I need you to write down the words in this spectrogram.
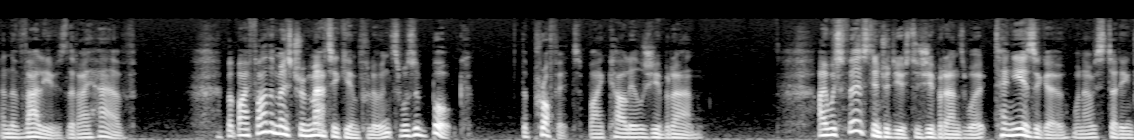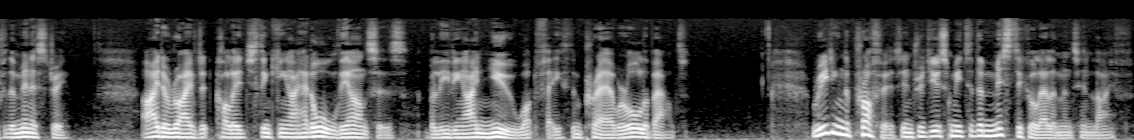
and the values that I have. But by far the most dramatic influence was a book, The Prophet by Khalil Gibran. I was first introduced to Gibran's work ten years ago when I was studying for the ministry. I'd arrived at college thinking I had all the answers, believing I knew what faith and prayer were all about. Reading The Prophet introduced me to the mystical element in life,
